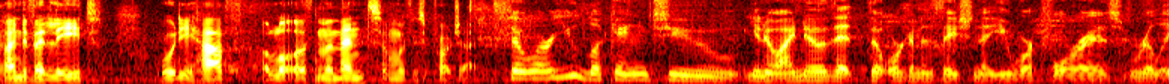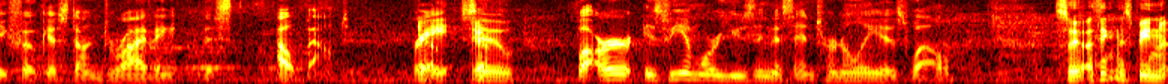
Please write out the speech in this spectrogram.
kind of a lead. Already have a lot of momentum with this project. So are you looking to, you know, I know that the organization that you work for is really focused on driving this outbound, right? yeah. So, but are, is VMware using this internally as well? So I think there's been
